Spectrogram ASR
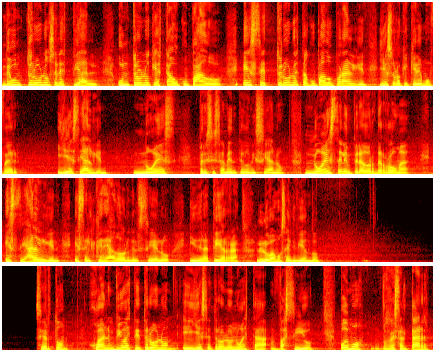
de un trono celestial, un trono que está ocupado. Ese trono está ocupado por alguien y eso es lo que queremos ver. Y ese alguien no es precisamente Domiciano, no es el emperador de Roma, ese alguien es el creador del cielo y de la tierra. Lo vamos a ir viendo. ¿Cierto? Juan vio este trono y ese trono no está vacío. Podemos resaltar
